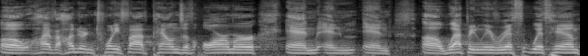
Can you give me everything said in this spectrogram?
uh, have 125 pounds of armor and, and, and uh, weaponry with, with him.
